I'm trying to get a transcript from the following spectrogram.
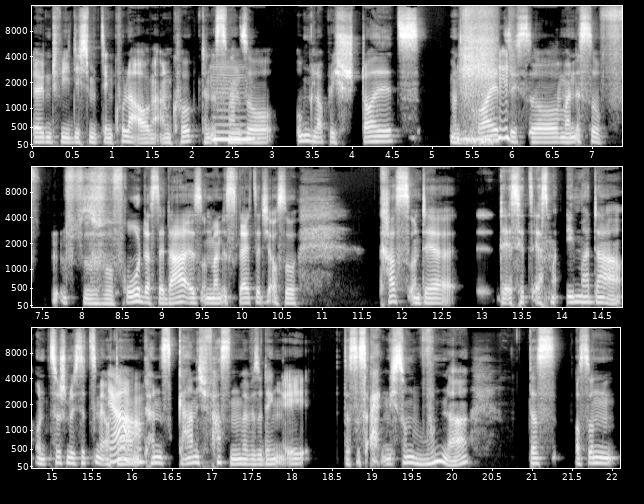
irgendwie dich mit den Kulleraugen anguckt, dann ist man Mhm. so unglaublich stolz. Man freut sich so, man ist so, so froh, dass der da ist und man ist gleichzeitig auch so krass und der, der ist jetzt erstmal immer da. Und zwischendurch sitzen wir auch da Ja. und können es gar nicht fassen, weil wir so denken, ey, das ist eigentlich so ein Wunder, dass aus so einem,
